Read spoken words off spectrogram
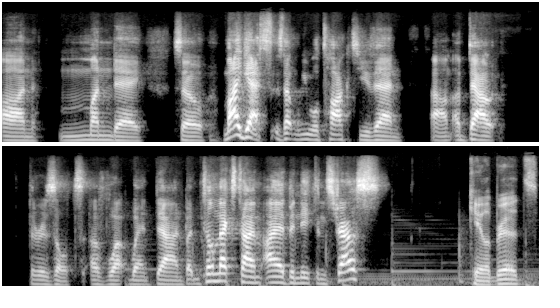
on Monday. So my guess is that we will talk to you then um, about the results of what went down. But until next time, I have been Nathan Strauss. Caleb Rids.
